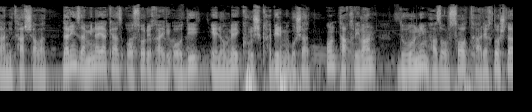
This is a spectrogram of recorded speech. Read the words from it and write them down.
ғанитар шавад дар ин замина яке аз осори ғайриоддӣ эъломияи куруши кабир мебошад он тақрибан дувним ҳазор сол таърих дошта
